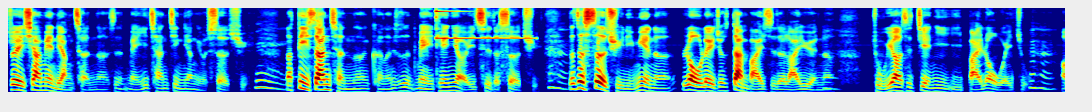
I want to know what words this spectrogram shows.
所以下面两层呢是每一餐尽量有摄取，嗯，那第三层呢可能就是每天要有一次的摄取，嗯，那这摄取里面呢，肉类就是蛋白质的来源呢。主要是建议以白肉为主，啊，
